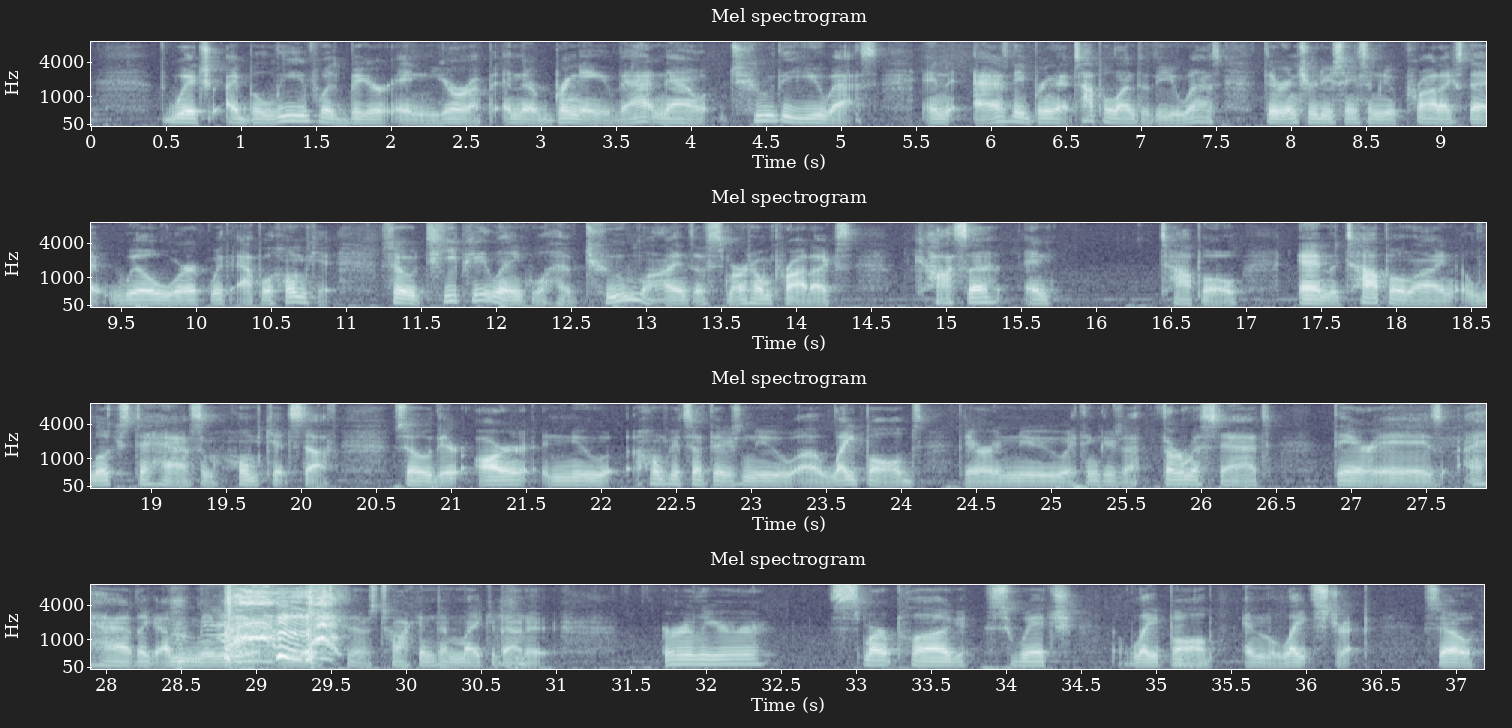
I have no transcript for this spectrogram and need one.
which I believe was bigger in Europe, and they're bringing that now to the US. And as they bring that Tapo line to the US, they're introducing some new products that will work with Apple HomeKit. So TP Link will have two lines of smart home products, Kasa and Tapo, and the Tapo line looks to have some HomeKit stuff. So there are new HomeKit stuff. There's new uh, light bulbs. There are new. I think there's a thermostat. There is. I had like a mini. I was talking to Mike about it earlier. Smart plug, switch, light bulb, and light strip. So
